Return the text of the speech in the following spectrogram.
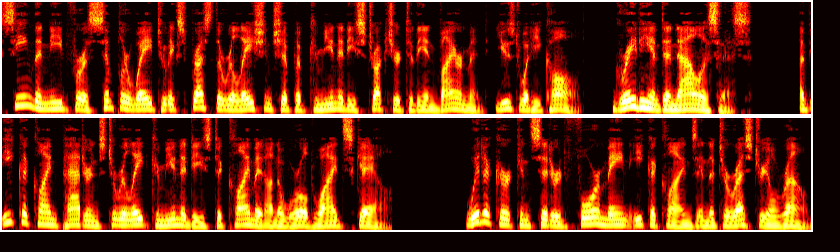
seeing the need for a simpler way to express the relationship of community structure to the environment, used what he called, "...gradient analysis", of ecocline patterns to relate communities to climate on a worldwide scale. Whittaker considered four main ecoclines in the terrestrial realm.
